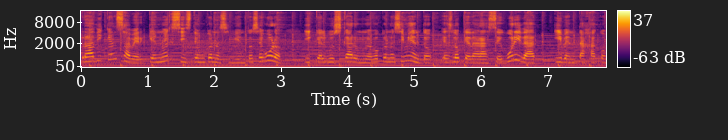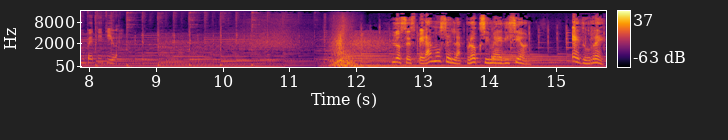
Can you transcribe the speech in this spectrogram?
radica en saber que no existe un conocimiento seguro y que el buscar un nuevo conocimiento es lo que dará seguridad y ventaja competitiva. Los esperamos en la próxima edición. EduRec.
